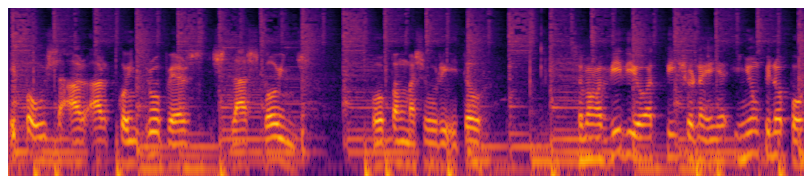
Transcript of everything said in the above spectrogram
i-post sa RR Coin Troopers slash coins upang masuri ito. sa mga video at picture na inyo- inyong pinopost,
